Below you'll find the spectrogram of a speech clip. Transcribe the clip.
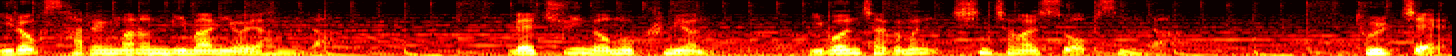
1억 400만 원 미만이어야 합니다. 매출이 너무 크면 이번 자금은 신청할 수 없습니다. 둘째,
